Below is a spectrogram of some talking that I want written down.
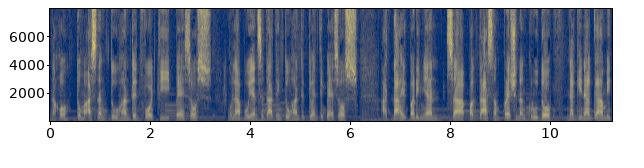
Nako, tumaas ng 240 pesos. Mula po yan sa dating 220 pesos. At dahil pa rin yan sa pagtaas ng presyo ng krudo na ginagamit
